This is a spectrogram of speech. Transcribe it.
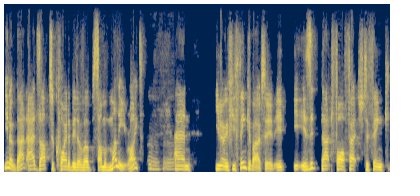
you know that adds up to quite a bit of a sum of money, right? Mm-hmm. And you know if you think about it, it is it that far fetched to think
